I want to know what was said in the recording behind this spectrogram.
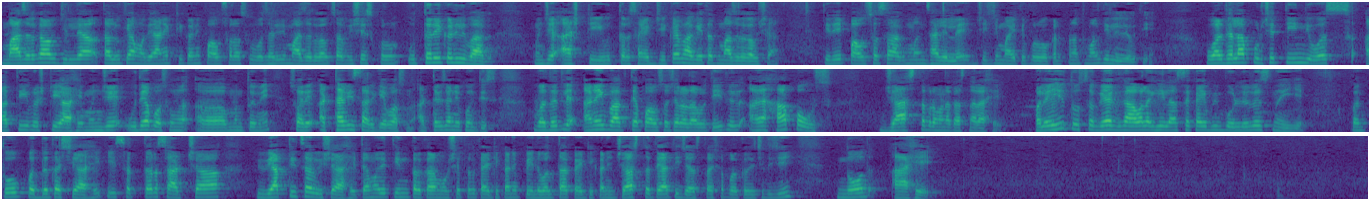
माजलगाव जिल्ह्या तालुक्यामध्ये अनेक ठिकाणी पावसाला सुरुवात झाली. माजलगावचा विशेष करून उत्तरेकडील भाग म्हणजे आष्टी उत्तर साईड जे काही भाग येतात माजलगावच्या तिथे पावसाचं आगमन झालेलं आहे ज्याची माहिती पूर्वकल्पना तुम्हाला दिलेली होती. वर्ध्याला पुढचे तीन दिवस अतिवृष्टी आहे म्हणजे उद्यापासून म्हणतो मी सॉरी अठ्ठावीस तारखेपासून अठ्ठावीस आणि एकोणतीस. वर्ध्यातले अनेक भाग त्या पावसाच्या लढावरती येतील आणि हा पाऊस जास्त प्रमाणात असणार आहे. भलेही तो सगळ्या गावाला घेईल असं काही मी बोललेलंच नाहीये पण तो पद्धत अशी आहे की सत्तर साठच्या व्याप्तीचा विषय आहे. त्यामध्ये तीन प्रकार मिळू शकतात. काही ठिकाणी पेंडवलता काही ठिकाणी जास्त त्या ती जास्त अशा प्रकारची तिची नोंद आहे.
